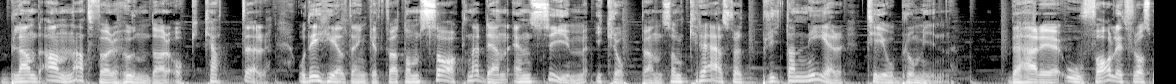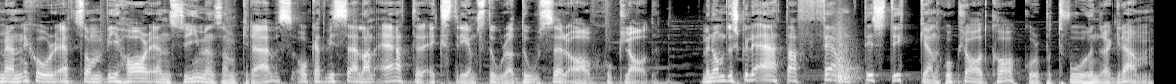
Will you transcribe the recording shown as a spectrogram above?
Bland annat för hundar och katter och det är helt enkelt för att de saknar den enzym i kroppen som krävs för att bryta ner teobromin. Det här är ofarligt för oss människor eftersom vi har enzymen som krävs och att vi sällan äter extremt stora doser av choklad. Men om du skulle äta 50 stycken chokladkakor på 200 gram,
